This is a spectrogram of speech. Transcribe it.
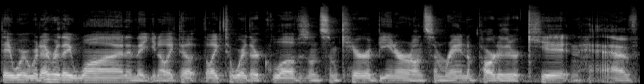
they wear whatever they want and they, you know, like they, they like to wear their gloves on some carabiner on some random part of their kit and have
